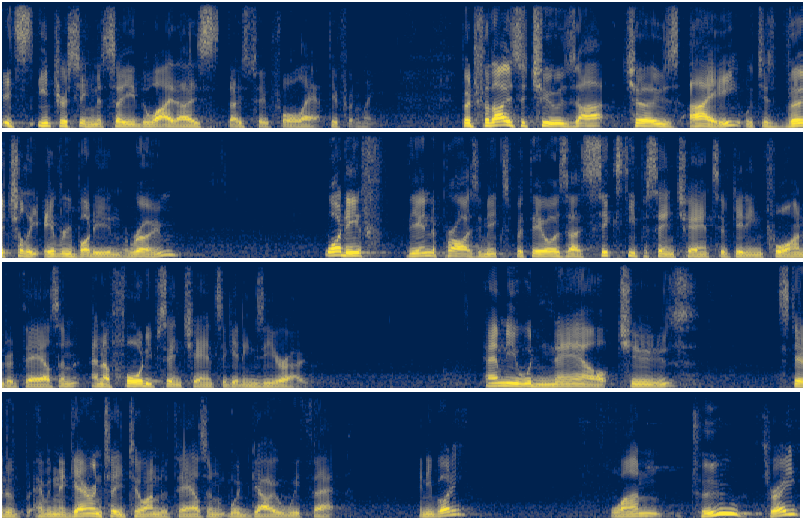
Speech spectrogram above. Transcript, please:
it's interesting to see the way those, those two fall out differently. But for those that choose, uh, choose A, which is virtually everybody in the room, what if the enterprise mix, but there was a 60% chance of getting 400,000 and a 40% chance of getting zero? How many would now choose, instead of having a guaranteed 200,000, would go with that? Anybody? One, two, three?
